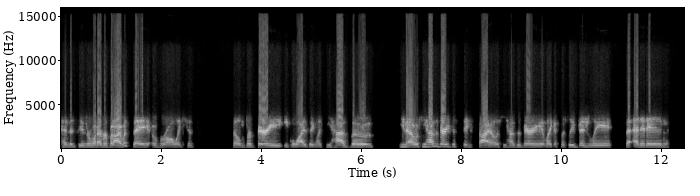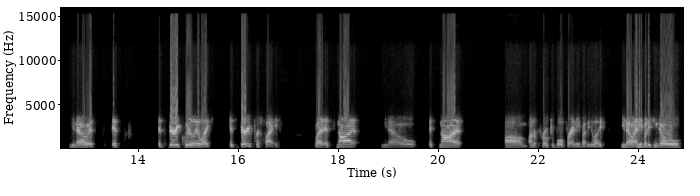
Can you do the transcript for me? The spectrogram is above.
tendencies or whatever. But I would say overall, like his films are very equalizing. Like he has those, you know, he has a very distinct style. He has a very like, especially visually, the editing, you know, it's it's it's very clearly like it's very precise, but it's not, you know, it's not um, unapproachable for anybody. Like, you know, anybody can go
